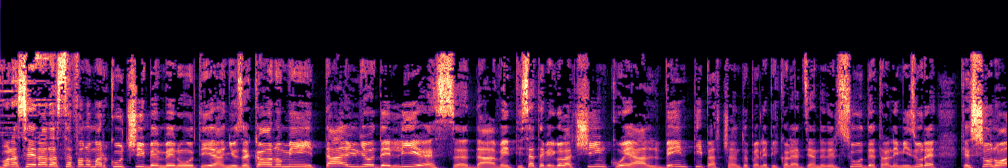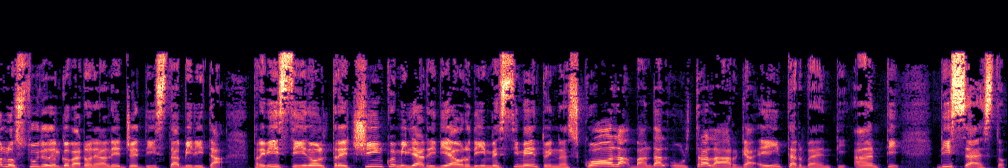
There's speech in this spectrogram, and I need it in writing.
Buonasera da Stefano Marcucci, benvenuti a News Economy. Taglio dell'IRES da 27,5 al 20% per le piccole aziende del Sud tra le misure che sono allo studio del governo nella legge di stabilità. Previsti inoltre 5 miliardi di euro di investimento in scuola, banda ultralarga e interventi anti-dissesto.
